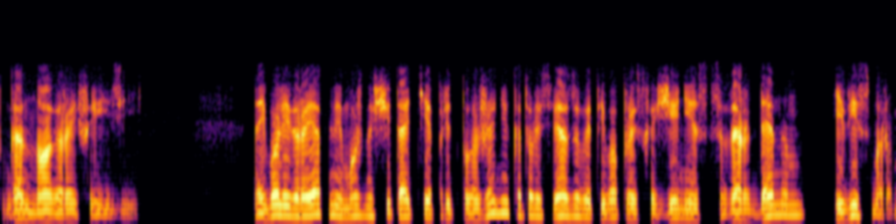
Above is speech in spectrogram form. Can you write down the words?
Ганновера и Фризии. Наиболее вероятными можно считать те предположения, которые связывают его происхождение с Верденом и Висмаром.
